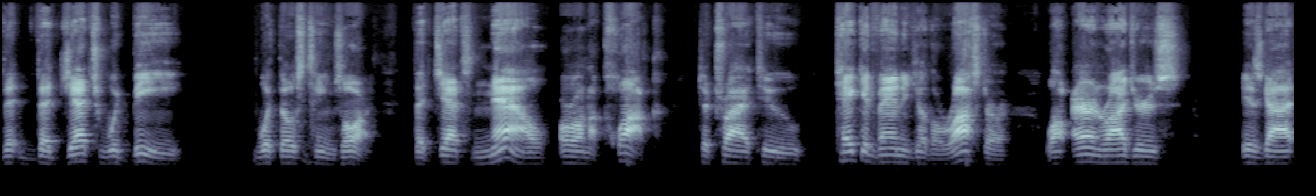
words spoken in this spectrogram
the, the Jets would be what those teams are. The Jets now are on a clock to try to take advantage of the roster while Aaron Rodgers is got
